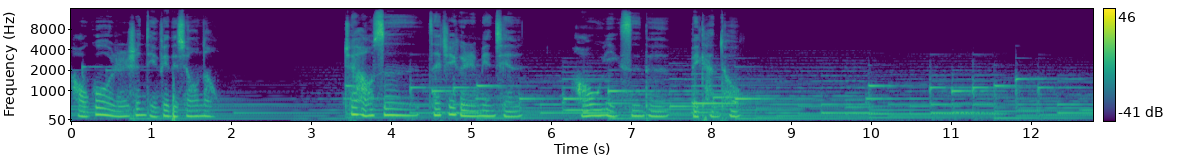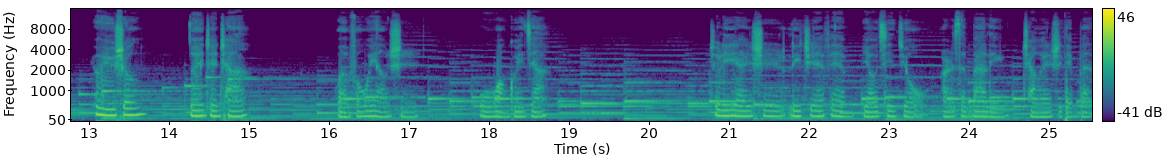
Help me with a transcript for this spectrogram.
好过人声鼎沸的喧闹，却好似在这个人面前毫无隐私的被看透。用余生暖一盏茶。晚风微扬时，勿忘归家。这里依然是荔枝 FM 幺七九二三八零，长安十点半。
